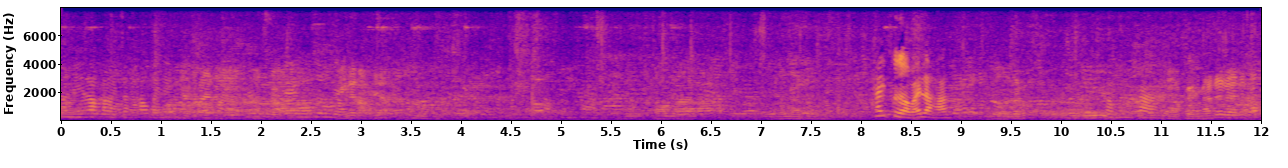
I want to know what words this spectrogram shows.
ตอนนี้เรากำลังจะเข้าไปในงานให้เผื่อไว้เหรอคะขอบคุณค่ะเปิดมาได้เลยนะครับ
